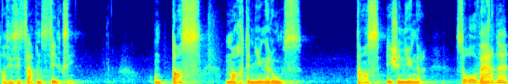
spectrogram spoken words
Das ist sein Lebensziel. Und das macht den Jünger aus. Das ist ein Jünger. So werden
